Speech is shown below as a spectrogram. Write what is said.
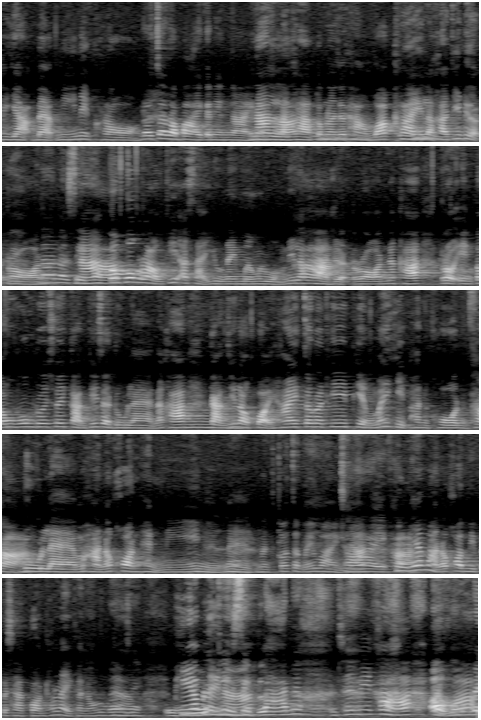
ขยะแบบนี้ในคลองเราจะระบายกันยังไงนั่นแหละค่ะอืมกำลังจะถามว่าใครล่ะคะที่เดือดร้อน นั่นน่ะสินะคะ ก็พวกเราที่อาศัยอยู่ในเมืองหลวงนี่แหละค่ะค่ะเดือดร้อนนะคะ เราเองต้องร่วมด้วยช่วยกันที่จะดูแลนะคะ อืมการที่เราปล่อยให้เจ้าหน้าที่เพียงไม่กี่พันคนค่ะดูแลมหานครแห่งนี้อืมแหมอืมมันก็จะไม่ไหวใช่นะค่ะกรุงเทพมหานครมีประชากรเท่าไหร่คะน้องลูกนั่นน้สิโอ้โหเพียบเลยนะกี่สิบล้านนะคะใช่ไหมค่ะคะเอาแต่ว่าใน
